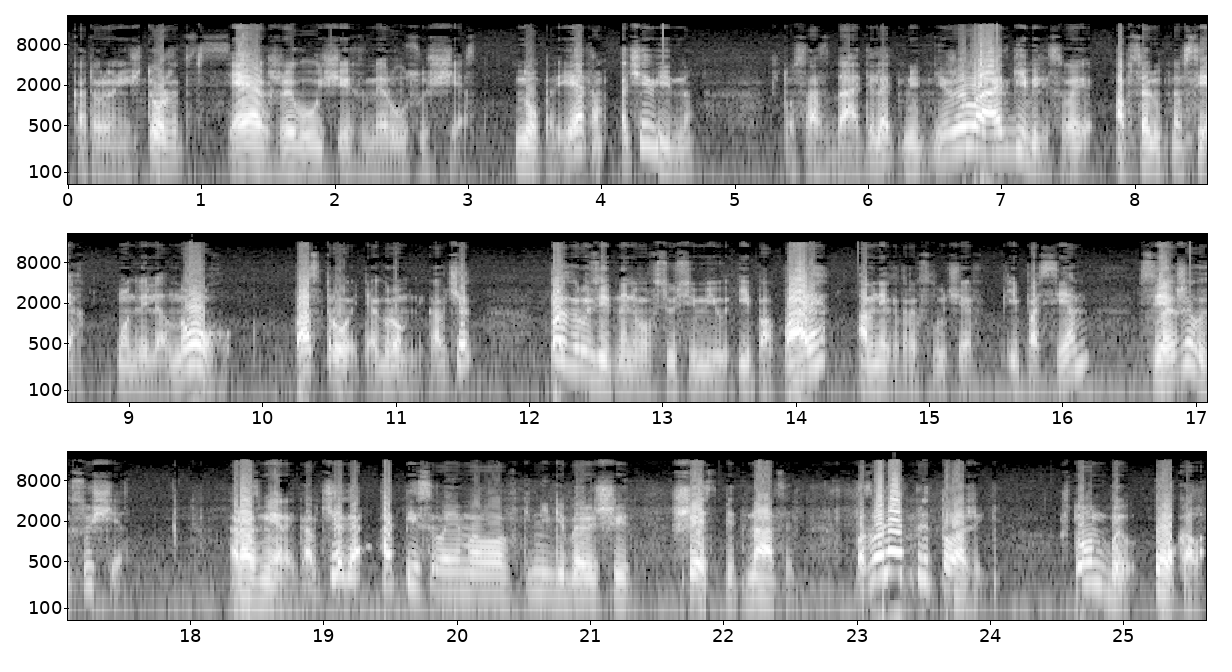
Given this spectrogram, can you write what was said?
который уничтожит всех живущих в миру существ. Но при этом очевидно, что Создатель отнюдь не желает гибели своей абсолютно всех. Он велел Ноаху построить огромный ковчег, погрузить на него всю семью и по паре, а в некоторых случаях и по семь, всех живых существ. Размеры ковчега, описываемого в книге Берешит 6.15, позволяют предположить, что он был около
